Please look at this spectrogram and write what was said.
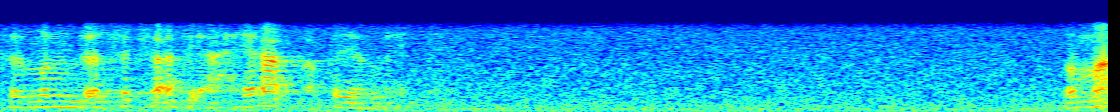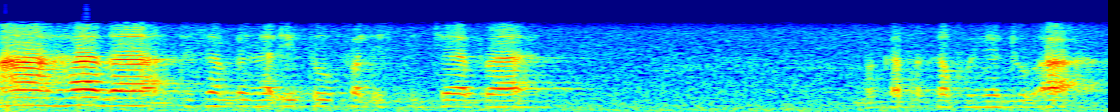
Dan menunda seksa di akhirat apa yang lainnya. Memahada di samping hal itu fal istijabah maka terkabulnya doa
